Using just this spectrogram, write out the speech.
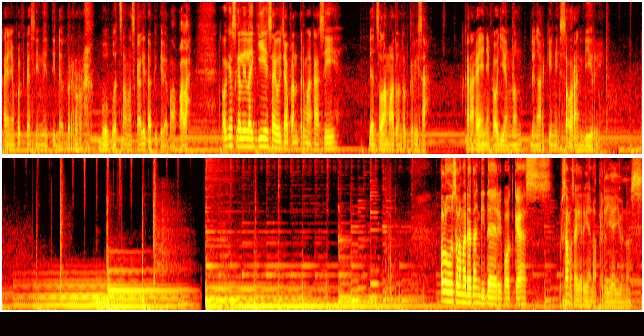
kayaknya podcast ini tidak berbobot sama sekali tapi tidak apa-apalah. Oke sekali lagi saya ucapkan terima kasih dan selamat untuk Teresa karena kayaknya kau yang non dengar kini seorang diri. Halo, selamat datang di Diary Podcast. Bersama saya Rian Aprilia Yunus.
